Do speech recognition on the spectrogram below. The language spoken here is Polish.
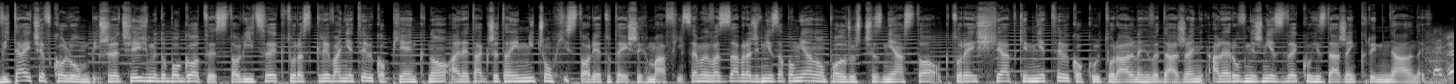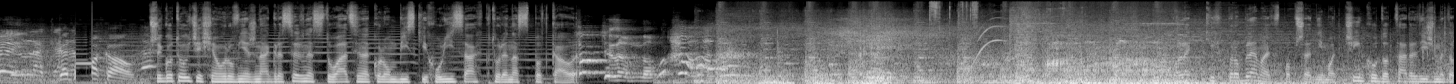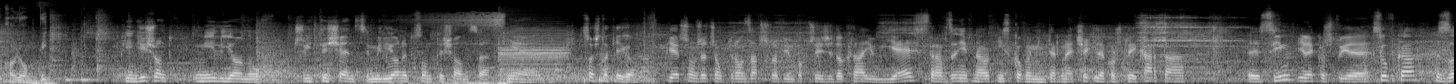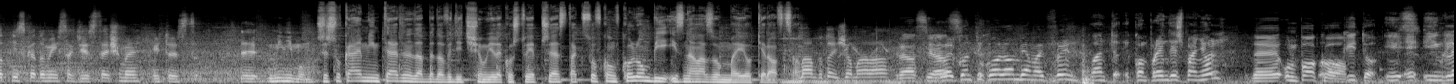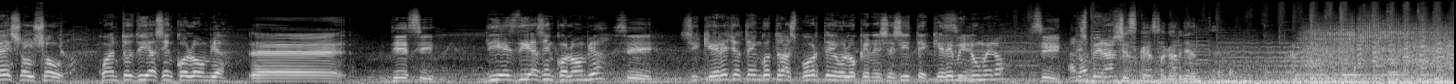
Witajcie w Kolumbii. Przylecieliśmy do Bogoty, stolicy, która skrywa nie tylko piękno, ale także tajemniczą historię tutejszych mafii. Chcemy was zabrać w niezapomnianą podróż przez miasto, które jest świadkiem nie tylko kulturalnych wydarzeń, ale również niezwykłych zdarzeń kryminalnych. Przygotujcie się również na agresywne sytuacje na kolumbijskich ulicach, które nas spotkały. Cię za mną. Po lekkich problemach w poprzednim odcinku dotarliśmy do Kolumbii. 50 milionów, czyli tysięcy. Miliony to są tysiące. Nie, coś takiego. Pierwszą rzeczą, którą zawsze robię po przyjeździe do kraju jest sprawdzenie w na lotniskowym internecie, ile kosztuje karta y, SIM, ile kosztuje taksówka z lotniska do miejsca, gdzie jesteśmy i to jest y, minimum. Przeszukałem internet, aby dowiedzieć się, ile kosztuje przejazd taksówką w Kolumbii i znalazłem mojego kierowcę. Mam tutaj ziomala. Welcome to Colombia, my friend. ¿Cuánto, ¿Comprende español? E, un poco. Poquito. I, e, inglés so so. ¿Cuántos días en Colombia? E, dieci. ¿10 días en Colombia? Si. Si quiere yo tengo transporte o lo que necesite. ¿Quiere mi número? Si. Esperan.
